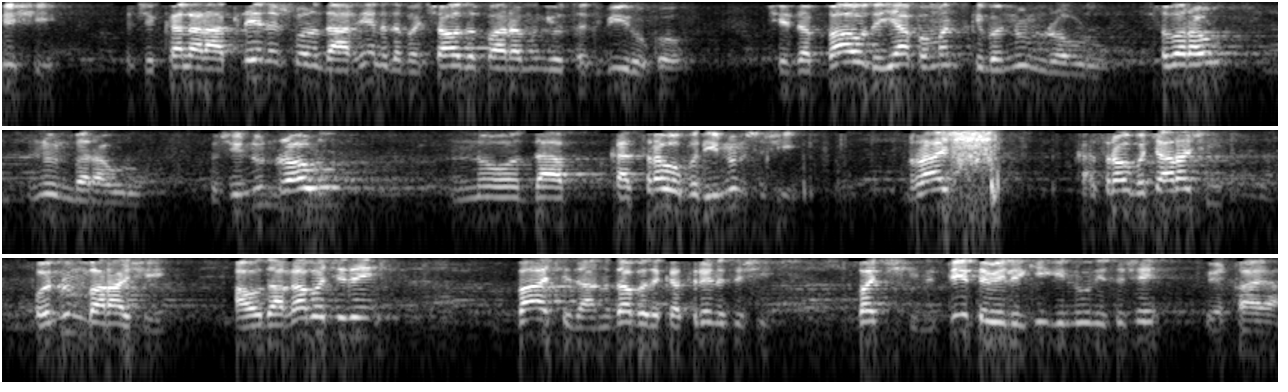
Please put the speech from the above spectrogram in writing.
نشي چې کله راتلې نشو نو دا غینه د بچاو د پاره موږ یو تدبیر وکړو چې د باو د یا په منځ کې به نون راوړو صبراو نون براوړو چې نون راوړو نو دا کسره و په دې نون شي راش کسره و بچا راشي په نون براشي او دا غبه چې دی با چې دا نو دا به د کسرې نه شي بچ دې ته ویل کېږي نونې شي وقایا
